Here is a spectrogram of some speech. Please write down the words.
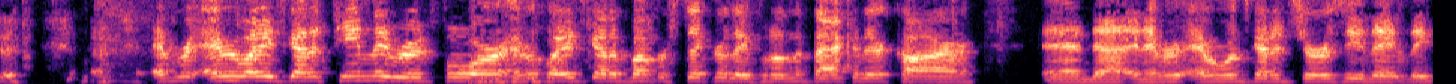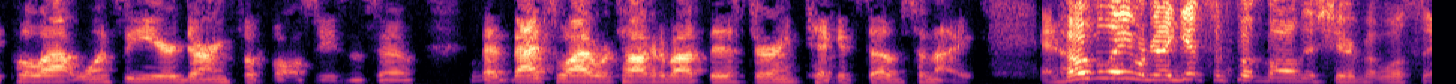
every everybody's got a team they root for. Everybody's got a bumper sticker they put on the back of their car, and uh, and every, everyone's got a jersey they they pull out once a year during football season. So. That, that's why we're talking about this during ticket stubs tonight. and hopefully we're gonna get some football this year, but we'll see.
